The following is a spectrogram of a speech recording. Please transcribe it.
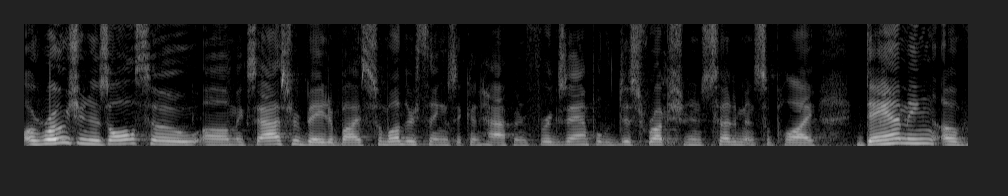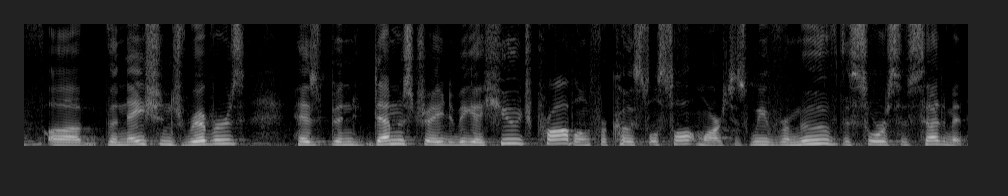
Erosion is also um, exacerbated by some other things that can happen. For example, the disruption in sediment supply. Damming of uh, the nation's rivers has been demonstrated to be a huge problem for coastal salt marshes. We've removed the source of sediment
